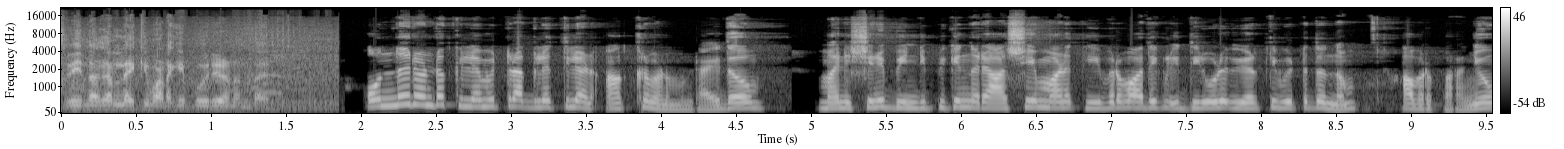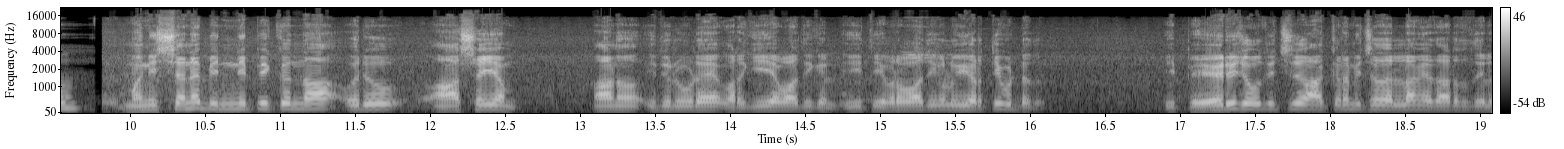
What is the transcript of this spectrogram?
ശ്രീനഗറിലേക്ക് മടങ്ങിപ്പോരുകയാണ് ഉണ്ടായിരുന്നത് ഒന്നോ രണ്ടോ കിലോമീറ്റർ അകലത്തിലാണ് ആക്രമണമുണ്ടായത്. മനുഷ്യനെ ഭിന്നിപ്പിക്കുന്ന ഒരാശയമാണ് തീവ്രവാദികൾ ഇതിലൂടെ ഉയർത്തിവിട്ടതെന്നും അവർ പറഞ്ഞു. മനുഷ്യനെ ഭിന്നിപ്പിക്കുന്ന ഒരു ആശയം ആണ് ഇതിലൂടെ വർഗീയവാദികൾ ഈ തീവ്രവാദികൾ ഉയർത്തിവിട്ടത്. ഈ പേര് ചോദിച്ച് ആക്രമിച്ചതെല്ലാം യഥാർത്ഥത്തിൽ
